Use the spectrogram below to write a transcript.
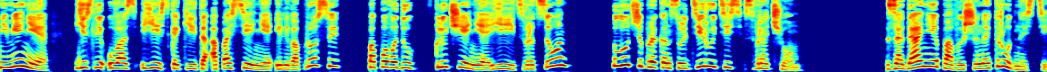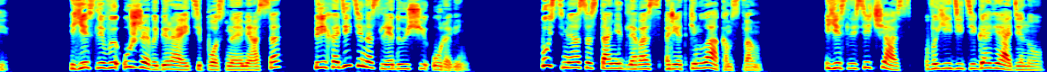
не менее, если у вас есть какие-то опасения или вопросы по поводу включения яиц в рацион, лучше проконсультируйтесь с врачом. Задание повышенной трудности. Если вы уже выбираете постное мясо, переходите на следующий уровень. Пусть мясо станет для вас редким лакомством. Если сейчас вы едите говядину,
